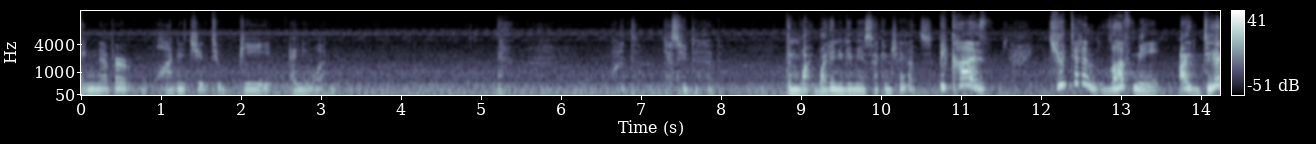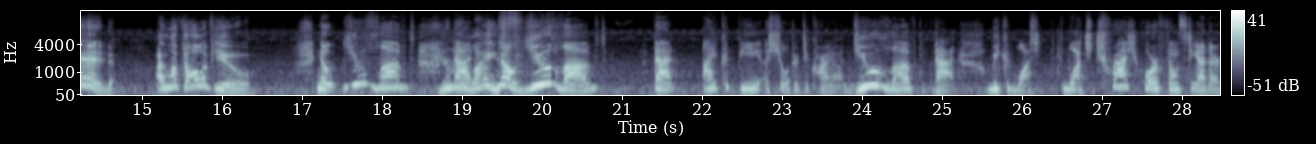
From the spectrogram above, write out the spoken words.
I never wanted you to be anyone. What? Yes, you did. Then why why didn't you give me a second chance? Because you didn't love me. I did. I loved all of you. No, you loved. You're my life. No, you loved that I could be a shoulder to cry on. You loved that we could watch watch trash horror films together.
